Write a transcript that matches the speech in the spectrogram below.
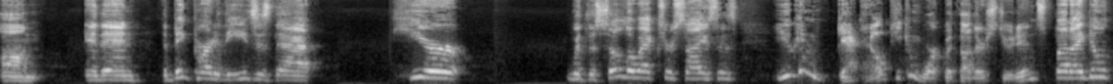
Um, and then the big part of these is that here with the solo exercises, you can get help, you can work with other students, but I don't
